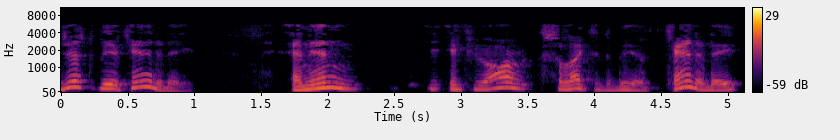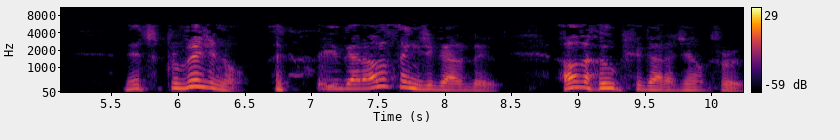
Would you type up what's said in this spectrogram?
just to be a candidate. And then if you are selected to be a candidate, it's provisional. you've got other things you got to do, other hoops you got to jump through.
